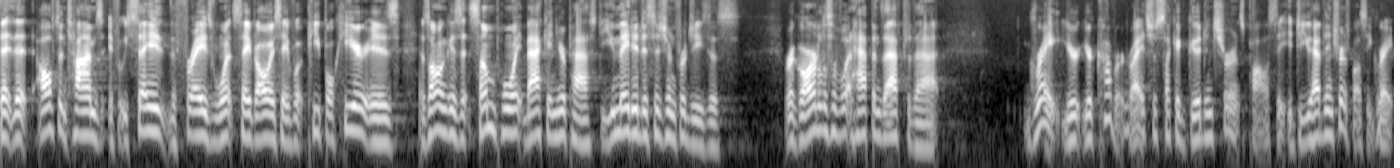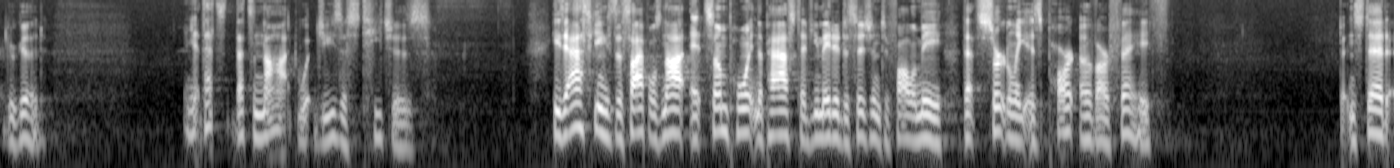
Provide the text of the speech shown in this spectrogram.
That, that oftentimes, if we say the phrase once saved, always saved, what people hear is as long as at some point back in your past you made a decision for Jesus, regardless of what happens after that, great, you're, you're covered, right? It's just like a good insurance policy. Do you have the insurance policy? Great, you're good. And yet, that's, that's not what Jesus teaches. He's asking his disciples not at some point in the past, have you made a decision to follow me? That certainly is part of our faith. But instead,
